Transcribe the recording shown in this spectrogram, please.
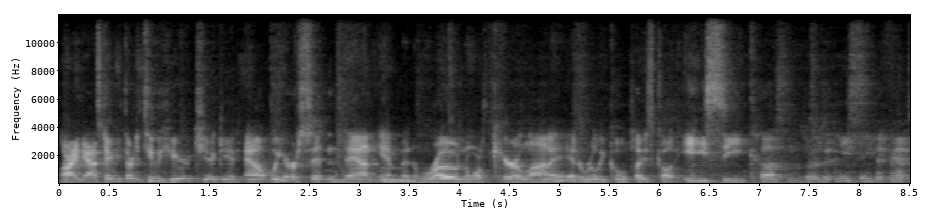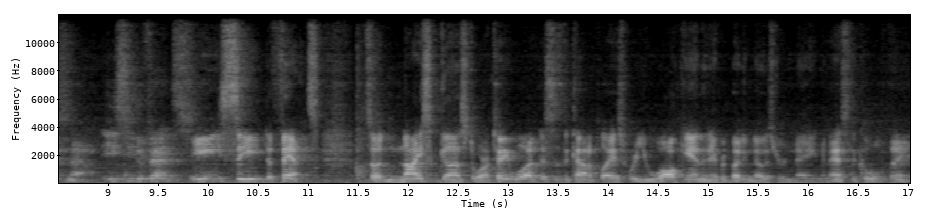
guys, KB32 here. Check it out. We are sitting down in Monroe, North Carolina at a really cool place called EC Customs. Or is it EC Defense now? EC Defense. EC Defense. It's a nice gun store. I'll tell you what, this is the kind of place where you walk in and everybody knows your name, and that's the cool thing.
